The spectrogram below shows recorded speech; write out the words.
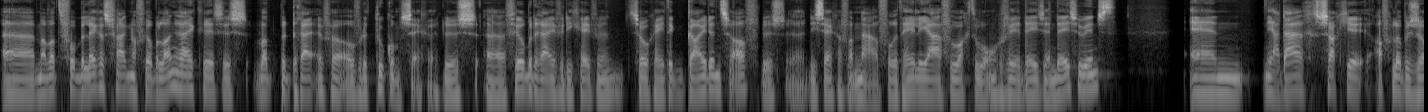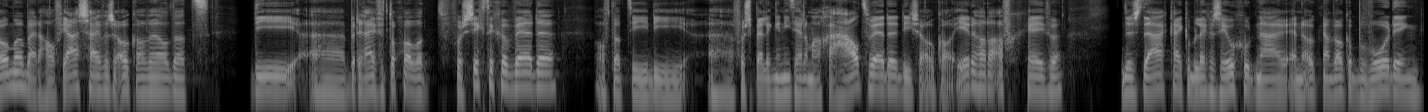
maar wat voor beleggers vaak nog veel belangrijker is, is wat bedrijven over de toekomst zeggen. Dus veel bedrijven die geven een zogeheten guidance af. Dus die zeggen van nou, voor het hele jaar verwachten we ongeveer deze en deze winst. En ja, daar zag je afgelopen zomer bij de halfjaarcijfers ook al wel dat die uh, bedrijven toch wel wat voorzichtiger werden. Of dat die, die uh, voorspellingen niet helemaal gehaald werden, die ze ook al eerder hadden afgegeven. Dus daar kijken beleggers heel goed naar en ook naar welke bewoording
